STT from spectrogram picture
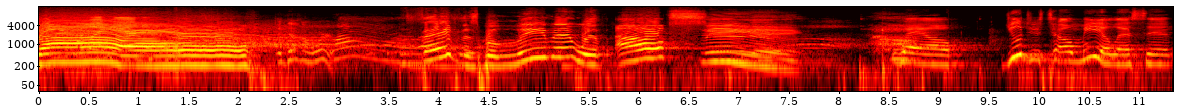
wow. It doesn't work. Faith is believing without seeing. Well, you just told me a lesson.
